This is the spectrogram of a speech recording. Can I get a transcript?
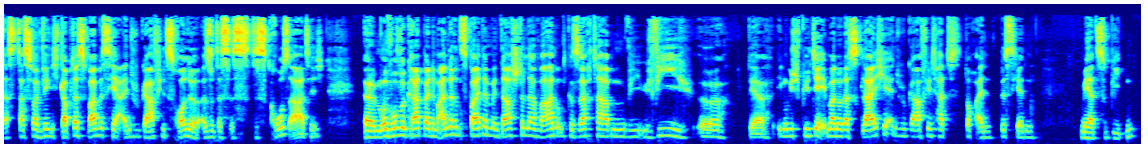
das, das war wirklich, ich glaube, das war bisher Andrew Garfields Rolle. Also das ist, das ist großartig. Ähm, und wo wir gerade bei dem anderen Spider-Man-Darsteller waren und gesagt haben, wie, wie äh, der irgendwie spielt ja immer nur das Gleiche. Andrew Garfield hat doch ein bisschen mehr zu bieten.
